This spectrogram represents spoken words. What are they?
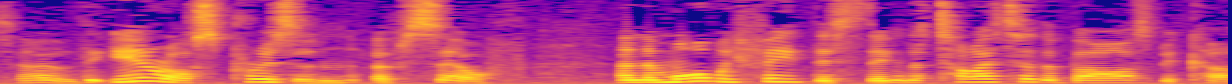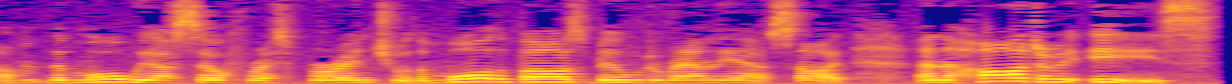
So, the eros prison of self. And the more we feed this thing, the tighter the bars become, the more we are self referential, the more the bars build around the outside, and the harder it is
